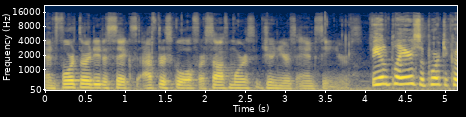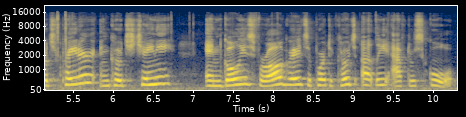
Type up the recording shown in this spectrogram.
and 4:30 to 6 after school for sophomores, juniors, and seniors. Field players report to Coach Prater and Coach Cheney, and goalies for all grades report to Coach Utley after school.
